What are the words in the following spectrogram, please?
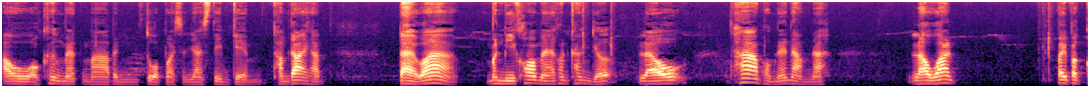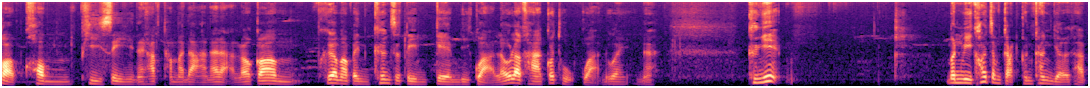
เอาเอาเครื่อง Mac มาเป็นตัวปล่อยสัญญาณสตรีมเกมทำได้ครับ แต่ว่ามันมีข้อแม้ค่อนข้างเยอะ แล้ว ถ้าผมแนะนำนะ เราว่าไปประกอบคอม PC นะครับ ธรรมดานั่นแหละแล้วก็เพื่อมาเป็นเครื่องสตรีมเกมดีกว่า แล้วราคาก็ถูกกว่าด้วยนะ คืองี้ มันมีข้อจำกัดค่อนข้างเยอะครับ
